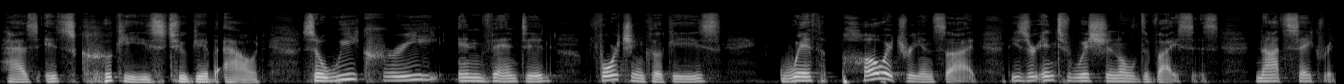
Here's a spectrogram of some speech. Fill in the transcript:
has its cookies to give out. So we reinvented fortune cookies with poetry inside. These are intuitional devices, not sacred,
